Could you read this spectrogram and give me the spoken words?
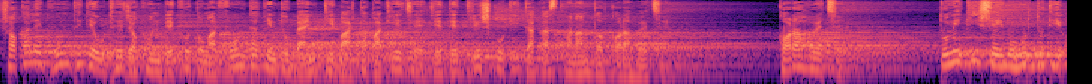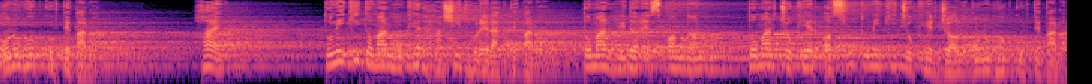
সকালে ঘুম থেকে উঠে যখন দেখো তোমার ফোনটা কিন্তু ব্যাংকটি বার্তা পাঠিয়েছে যে তেত্রিশ কোটি টাকা স্থানান্তর করা হয়েছে। করা হয়েছে। তুমি কি সেই মুহূর্তটি অনুভব করতে পারো? হয় তুমি কি তোমার মুখের হাসি ধরে রাখতে পারো? তোমার হৃদয়ের স্পন্দন, তোমার চোখের অশ্রু তুমি কি চোখের জল অনুভব করতে পারো?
